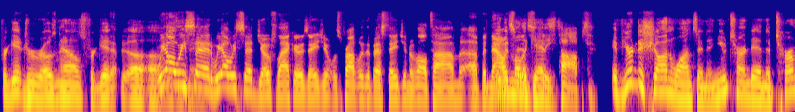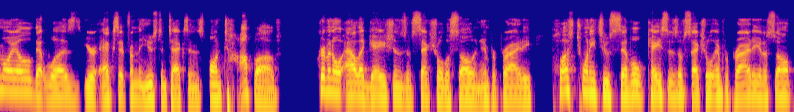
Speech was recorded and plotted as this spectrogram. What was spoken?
Forget Drew Rosenhaus. Forget. Uh, uh, we always said we always said Joe Flacco's agent was probably the best agent of all time, uh, but now David it's. It's, it's topped if you're Deshaun Watson and you turned in the turmoil that was your exit from the Houston Texans on top of criminal allegations of sexual assault and impropriety, plus 22 civil cases of sexual impropriety and assault,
